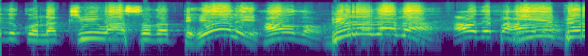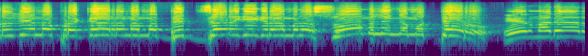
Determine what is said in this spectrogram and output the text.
ಇದಕ್ಕೂ ಲಕ್ಷ್ಮೀ ವಾಸದತ್ತ ಹೇಳಿ ಹೌದು. ಬಿರುದದ. ಹೌದಪ್ಪ ಈ ಹೌದು. ಬಿರುದಿನ ಪ್ರಕಾರ ನಮ್ಮ ಬಿಜ್ಜರ್ಗಿ ಗ್ರಾಮದ ಸೋಮಲಿಂಗ ಮುತ್ತಾರು ಏನ್ ಮಾಡ್ಯಾರ?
